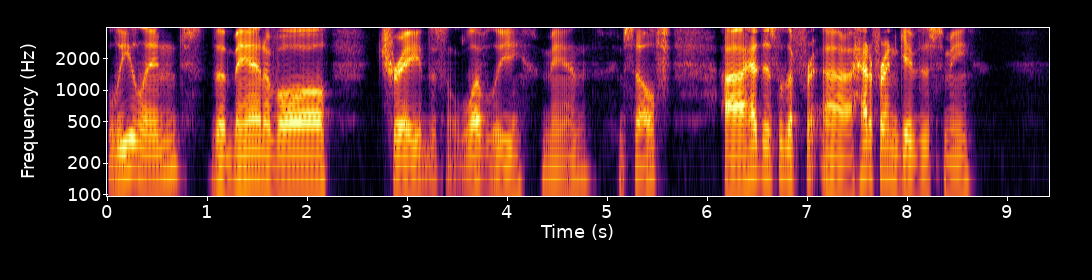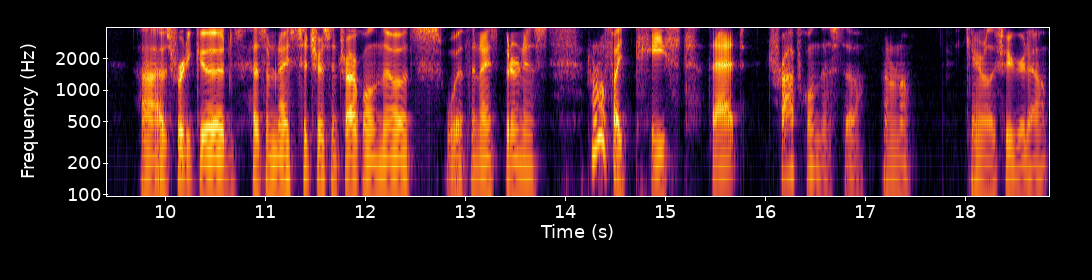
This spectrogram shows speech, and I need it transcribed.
Leland, the man of all trades, lovely man himself. I uh, had this with a fr- uh, had a friend give this to me. Uh, it was pretty good. Has some nice citrus and tropical notes with a nice bitterness. I don't know if I taste that tropicalness though. I don't know. Can't really figure it out.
